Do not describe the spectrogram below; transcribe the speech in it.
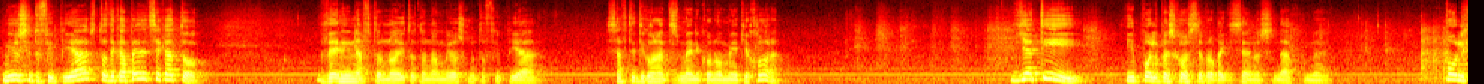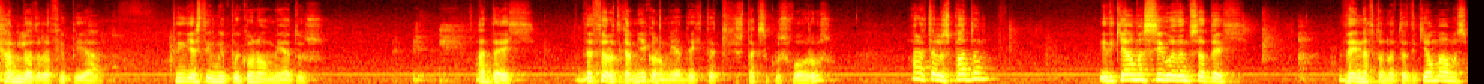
Μείωση του ΦΠΑ στο 15% δεν είναι αυτονόητο το να μειώσουμε το ΦΠΑ σε αυτή τη γονατισμένη οικονομία και χώρα; Γιατί οι υπόλοιπες χώρες της Ευρωπαϊκής Ένωσης να έχουν πολύ χαμηλότερο ΦΠΑ την ίδια στιγμή που η οικονομία τους αντέχει; Δεν θεωρώ ότι καμία οικονομία αντέχει τέτοιους ταξικούς φόρους, αλλά τέλος πάντων η δικιά μας σίγουρα δεν τους αντέχει. Δεν είναι αυτό το δικαίωμά μας.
